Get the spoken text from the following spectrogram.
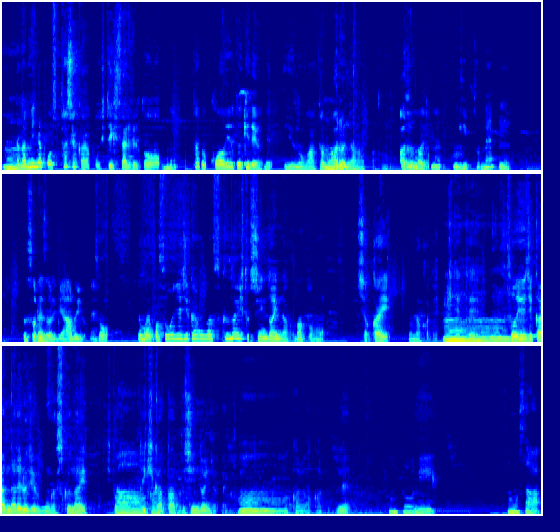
うんだからみんなこう他者からこう指摘されると、うん多分こういう時だよねっていうのが多分あるんだなと思う。あるんだよね、うんきっとね、うんそれぞれにあるよね。そう。でもやっぱそういう時間が少ない人しんどいんだろうなと思う。社会の中で生きてて、んそういう時間になれる自分が少ない人生き方ってしんどいんじゃないかうん、わかるわかる。な。ね。本当に、そのさ、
